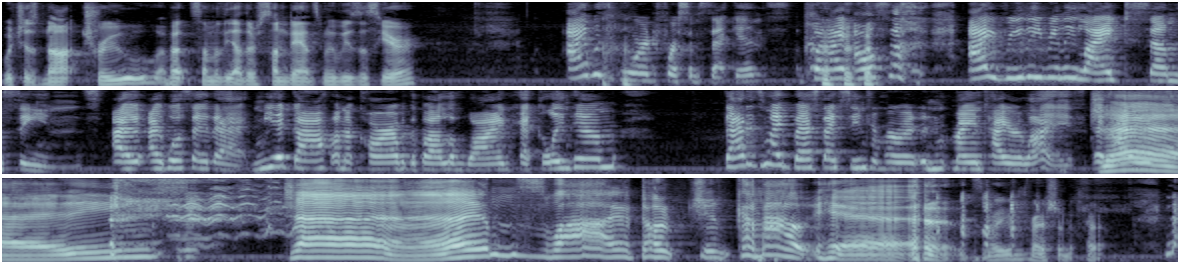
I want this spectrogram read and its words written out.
which is not true about some of the other Sundance movies this year. I was bored for some seconds, but I also I really really liked some scenes. I, I will say that Mia Goth on a car with a bottle of wine heckling him. That is my best I've seen from her in my entire life. And I- James, James, why don't you come out here? That's my impression of her. No,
